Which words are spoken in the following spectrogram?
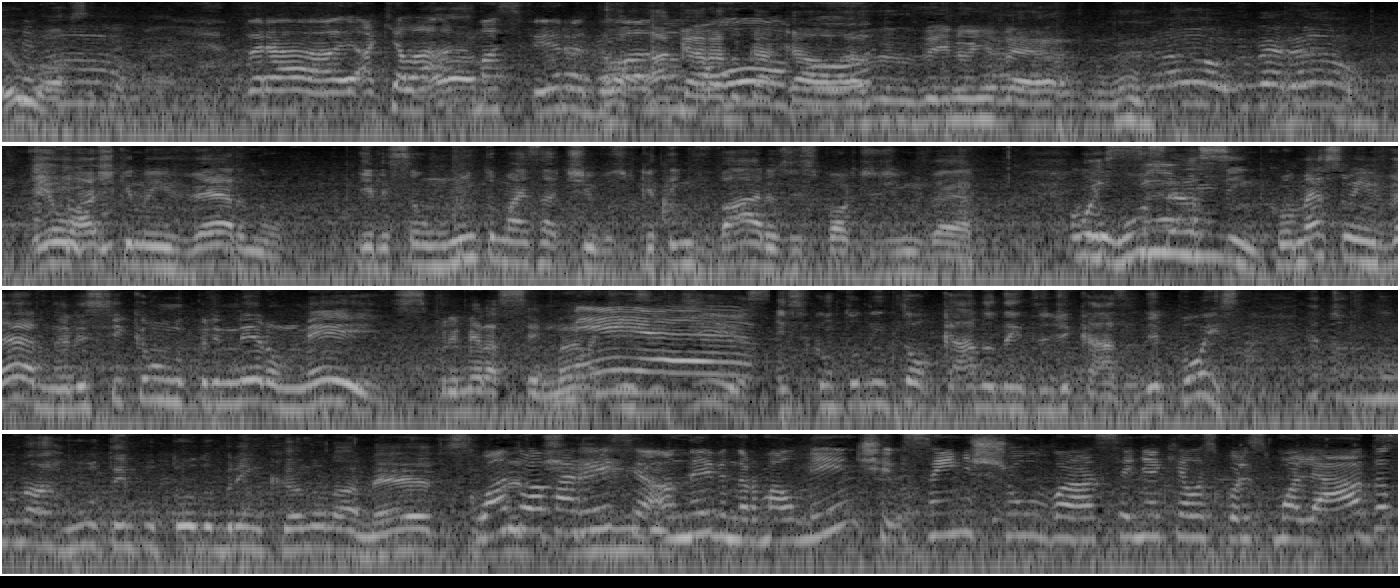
Eu gosto do inverno. Para aquela atmosfera do a cara do novo. Cacau, ela vem no inverno. Não, no verão. Eu acho que no inverno eles são muito mais ativos, porque tem vários esportes de inverno. Oi, e o russo sim. é assim, começa o inverno, eles ficam no primeiro mês, primeira semana, Meia. 15 dias, eles ficam tudo intocado dentro de casa. Depois, é mundo na rua o tempo todo brincando na neve, Quando divertindo. aparece a neve normalmente, sem chuva, sem aquelas coisas molhadas,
